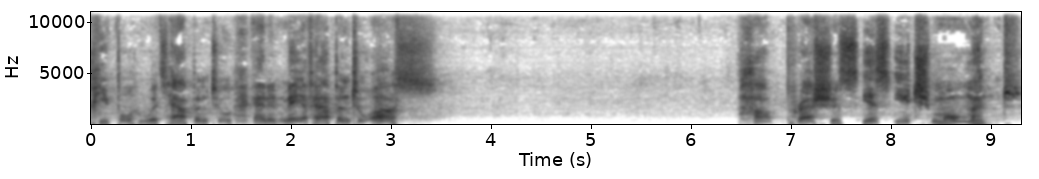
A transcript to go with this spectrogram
people who it's happened to, and it may have happened to us. How precious is each moment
